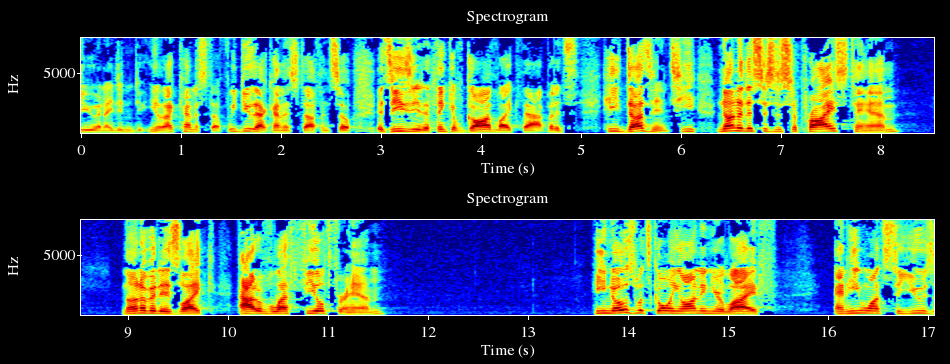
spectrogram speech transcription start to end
you and I didn't do, you know, that kind of stuff. We do that kind of stuff. And so it's easy to think of God like that, but it's, he doesn't. He, none of this is a surprise to him. None of it is like out of left field for him. He knows what's going on in your life and he wants to use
